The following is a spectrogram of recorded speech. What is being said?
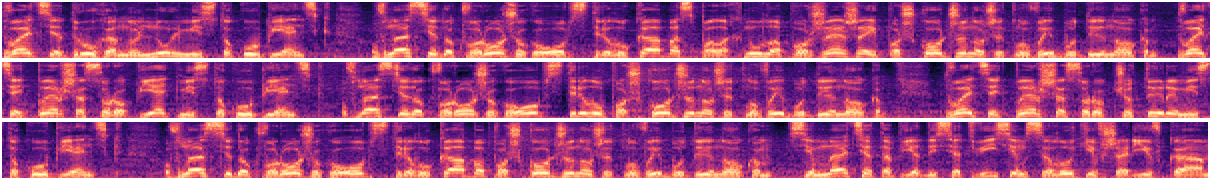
22.00 місто Куп'янськ. Внаслідок ворожого обстрілу Каба спалахнула пожежа і пошкоджено житловий будинок. 21.45 місто Куп'янськ. Внаслідок ворожого обстрілу пошкоджено житловий будинок. 21.44 місто Куп'янськ. Внаслідок ворожого обстрілу Каба пошкоджено житловий будинок. 17.58 село Ківшарівка.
